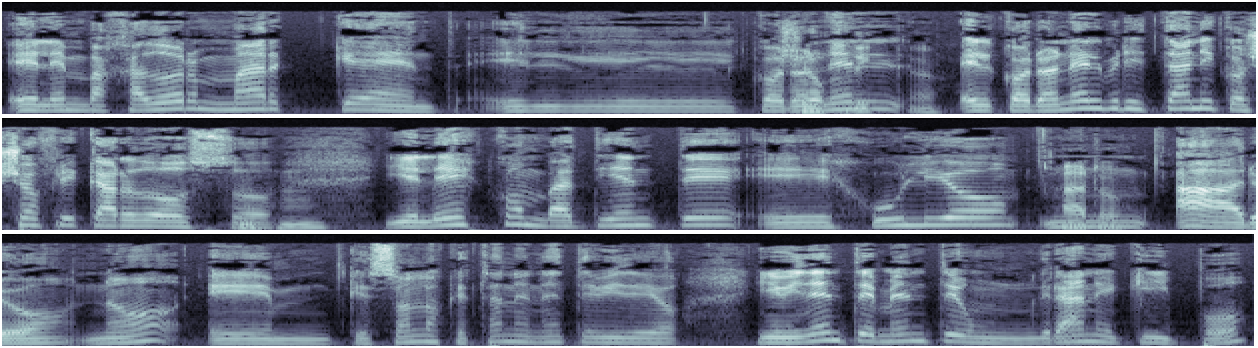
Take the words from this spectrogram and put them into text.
el embajador Mark Kent el coronel ah. el coronel británico Geoffrey Cardoso y el excombatiente eh, Julio mm, Aro, no em, que son los que están en este video. Y evidentemente un gran equipo.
